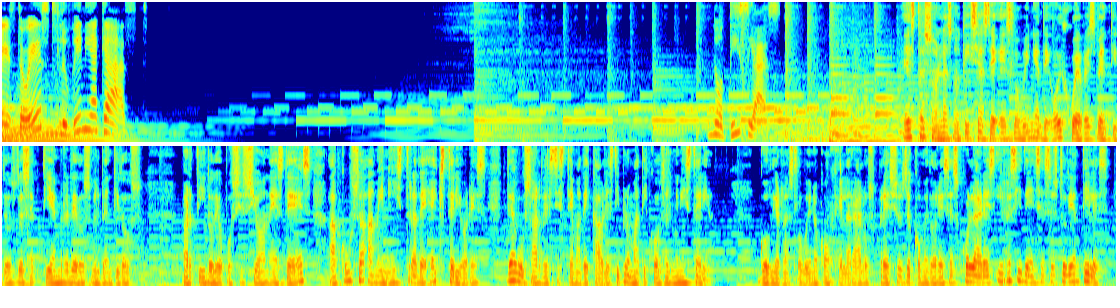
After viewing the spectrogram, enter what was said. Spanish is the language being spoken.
Esto es Slovenia Cast. Noticias. Estas son las noticias de Eslovenia de hoy jueves 22 de septiembre de 2022. Partido de oposición SDS acusa a ministra de Exteriores de abusar del sistema de cables diplomáticos del ministerio. Gobierno esloveno congelará los precios de comedores escolares y residencias estudiantiles.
